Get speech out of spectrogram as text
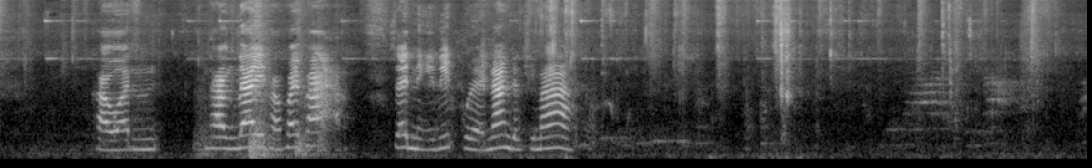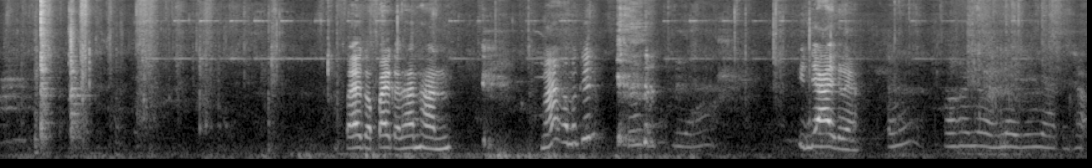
ำเขาอันทางได้เขาไฟผ้าเส้นหนีวิทย์ผู้ใดนั่งจากชิมา ไปกับไปกับท่านทันมาเขามากิน กินยากันเลยเออพอเขาเลิกเลยยิ่งยาไปเถอะ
